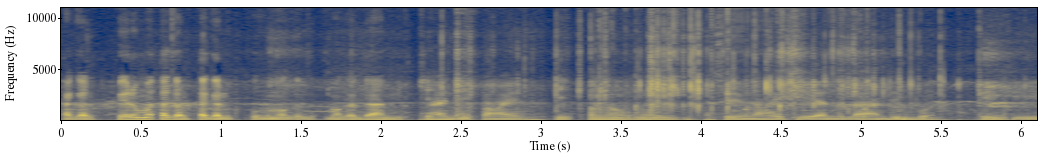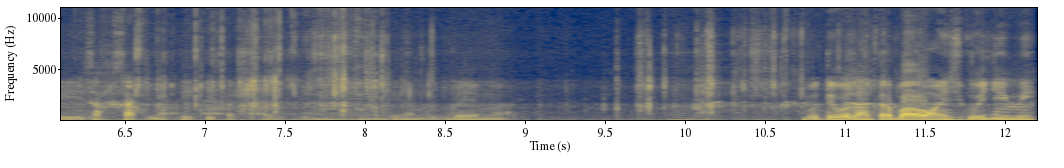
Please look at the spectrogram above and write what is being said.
Tagal, pero matagal-tagal po mag- magagamit Ah, yan. hindi pa ngayon. Hindi pa nga ngayon. Kasi nakiki ano lang din po. Kikisaksak na. Nakikisakal. Mm, hindi na problema. Buti walang trabaho ngayon si Kuya Jimmy.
